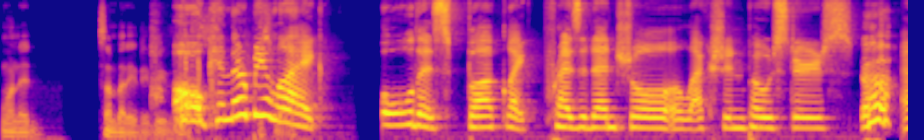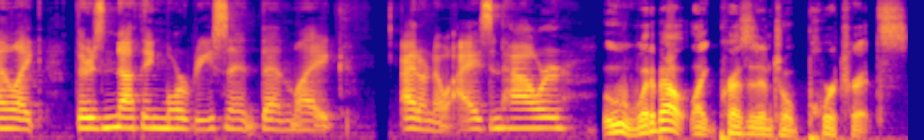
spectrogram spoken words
wanted somebody to do this. Oh, can there be So- like old as fuck like presidential election posters? and like there's nothing more recent than like I don't know, Eisenhower. Ooh, what about like presidential portraits?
